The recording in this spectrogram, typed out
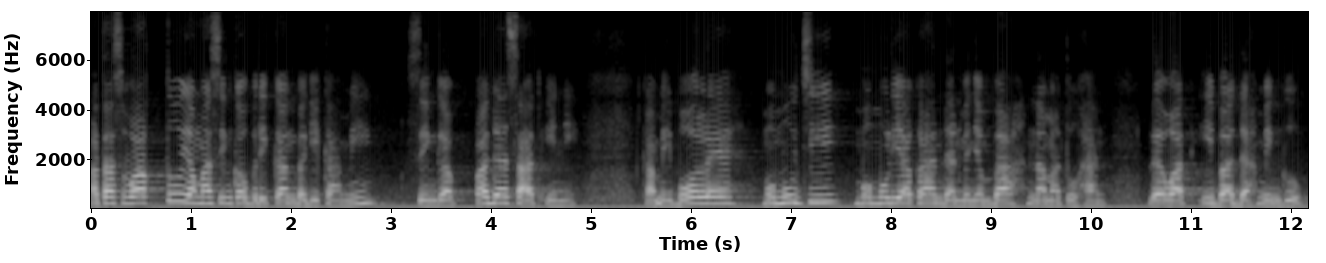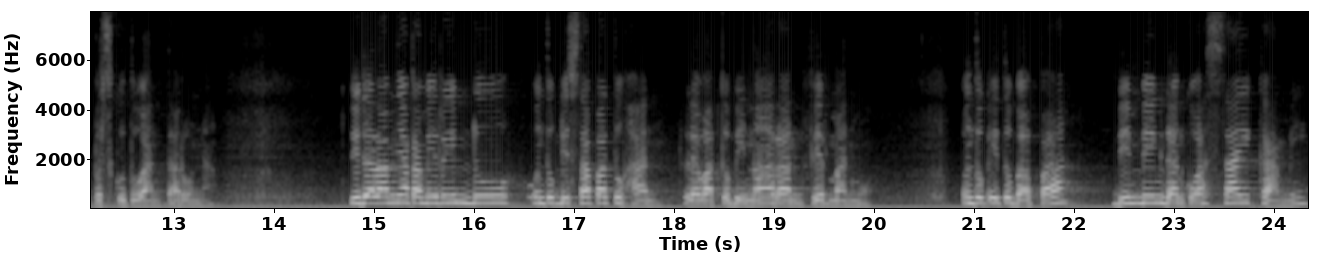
atas waktu yang masih Engkau berikan bagi kami, sehingga pada saat ini kami boleh memuji, memuliakan, dan menyembah nama Tuhan lewat ibadah minggu persekutuan taruna. Di dalamnya kami rindu untuk disapa Tuhan lewat kebenaran firman-Mu. Untuk itu Bapa, bimbing dan kuasai kami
